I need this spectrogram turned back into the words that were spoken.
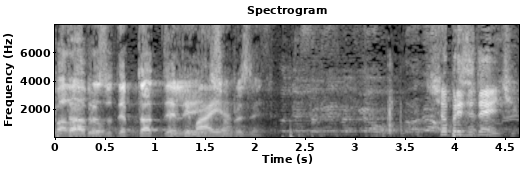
Palavras do deputado Delei, senhor presidente. Senhor presidente,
